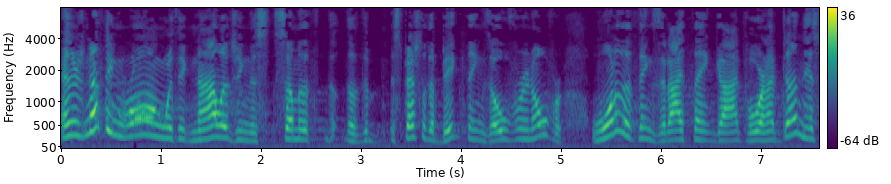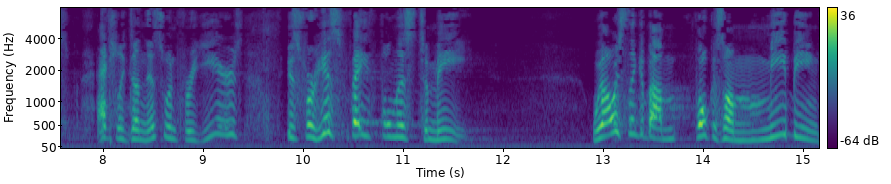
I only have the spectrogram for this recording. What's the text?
And there's nothing wrong with acknowledging this, some of the, the, the, especially the big things over and over. One of the things that I thank God for, and I've done this, actually done this one for years, is for His faithfulness to me. We always think about, focus on me being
